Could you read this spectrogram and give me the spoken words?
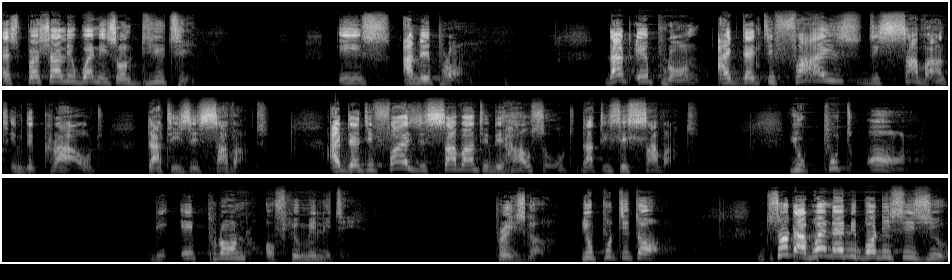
especially when he's on duty, is an apron. That apron identifies the servant in the crowd that is a servant, identifies the servant in the household that is a servant you put on the apron of humility. Praise God. You put it on. So that when anybody sees you,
